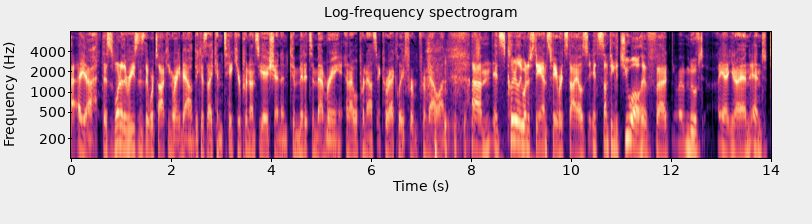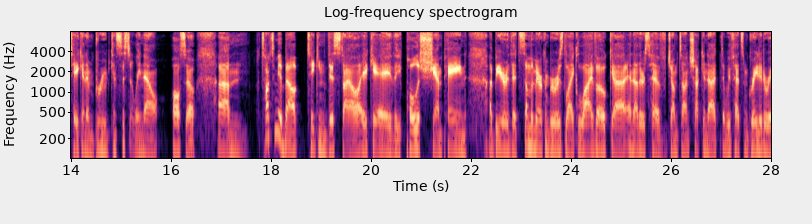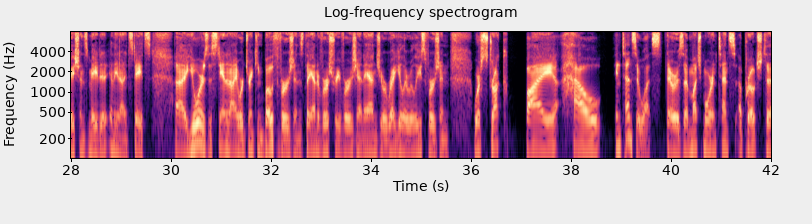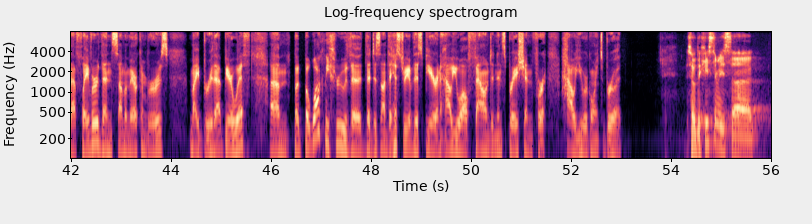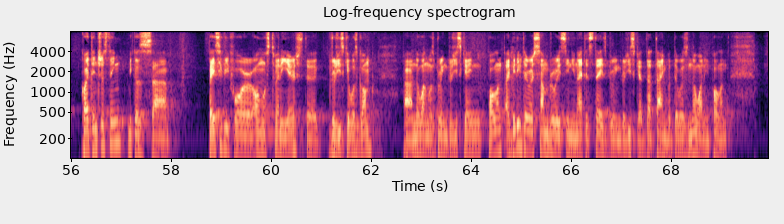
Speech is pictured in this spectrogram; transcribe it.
uh, yeah, this is one of the reasons that we're talking right now because I can take your pronunciation and commit it to memory, and I will pronounce it correctly from from now on. um, it's clearly one of Stan's favorite styles. It's something that you all have uh, moved, uh, you know, and and taken and brewed consistently now. Also, um, Talk to me about taking this style, aka the Polish champagne, a beer that some American brewers like Live Oak uh, and others have jumped on. Chuckanut. We've had some great iterations made in the United States. Uh, yours, as Stan and I were drinking both versions, the anniversary version and your regular release version, were struck by how intense it was. There is a much more intense approach to that flavor than some American brewers might brew that beer with. Um, but but walk me through the the design, the history of this beer, and how you all found an inspiration for how you were going to brew it. So the history is uh, quite interesting because uh, basically for almost 20 years the Grodziskie was gone. Uh, no one was brewing Grodziskie in Poland. I believe there were some breweries in the United States brewing Grodziskie at that time, but there was no one in Poland.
